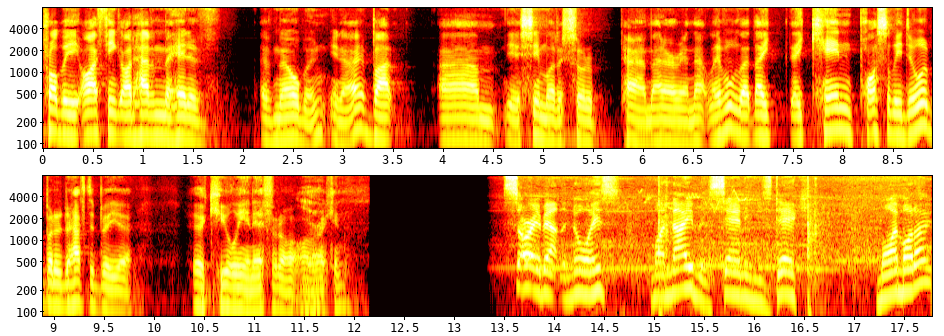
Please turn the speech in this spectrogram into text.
probably, I think I'd have them ahead of, of Melbourne, you know, but um, yeah, similar to sort of Parramatta around that level. That they they can possibly do it, but it'd have to be a Herculean effort, I, I reckon. Sorry about the noise. My neighbour's sanding his deck. My motto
